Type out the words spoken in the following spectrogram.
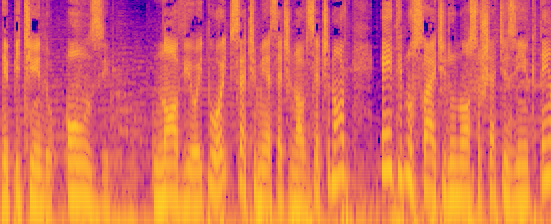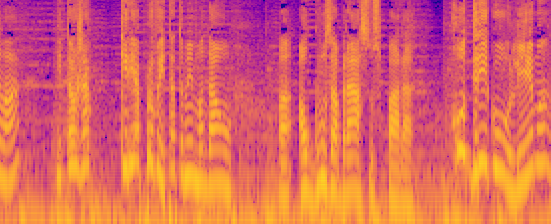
Repetindo, 11 988 767979. Entre no site do nosso chatzinho que tem lá. Então, já queria aproveitar também mandar um, ah, alguns abraços para Rodrigo Lima.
